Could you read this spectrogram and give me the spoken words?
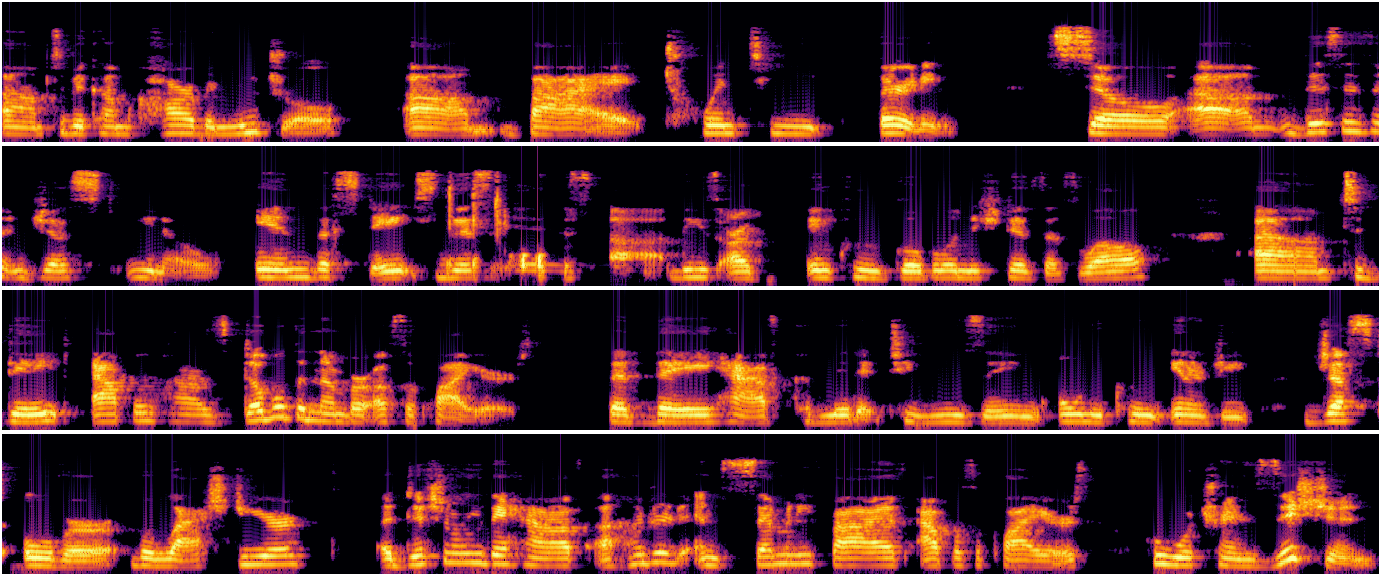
um, to become carbon neutral um, by 2030. So um, this isn't just you know in the states. This is uh, these are include global initiatives as well. Um, to date, Apple has doubled the number of suppliers that they have committed to using only clean energy just over the last year. Additionally, they have 175 Apple suppliers who will transition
